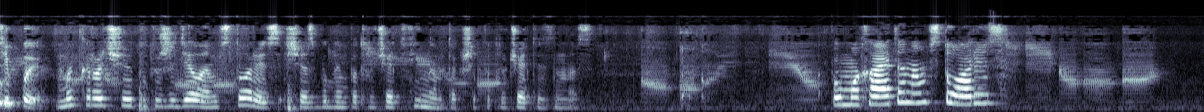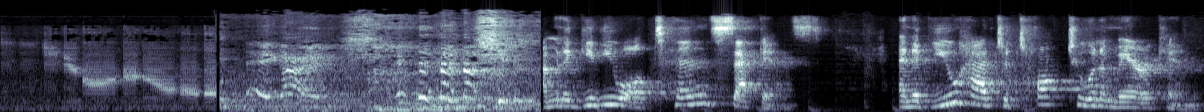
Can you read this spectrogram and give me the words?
Типы, мы, короче, тут уже делаем сторис, сейчас будем подключать финнам, так что подключайтесь за нас. Помахайте нам в сторис. I'm going to give you all 10 seconds. And if you had to talk to an American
